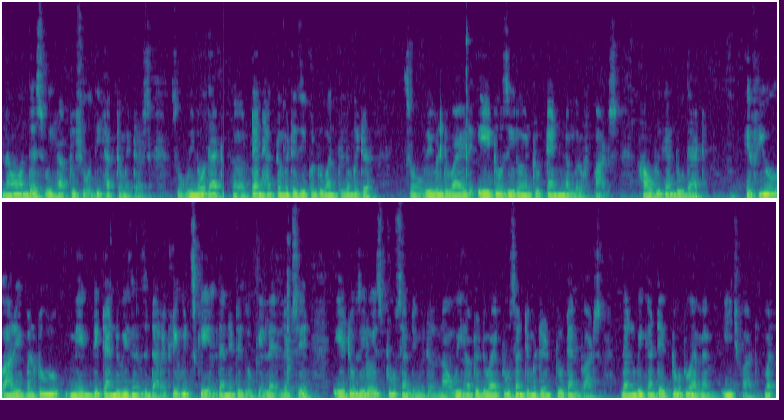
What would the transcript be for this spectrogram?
Now on this we have to show the hectometers. So we know that uh, 10 hectometer is equal to 1 kilometer. So we will divide a to 0 into 10 number of parts. How we can do that? If you are able to make the 10 divisions directly with scale then it is okay. Let, let's say a to 0 is 2 centimeter. Now we have to divide 2 centimeter into 10 parts then we can take 2 to mm each part but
